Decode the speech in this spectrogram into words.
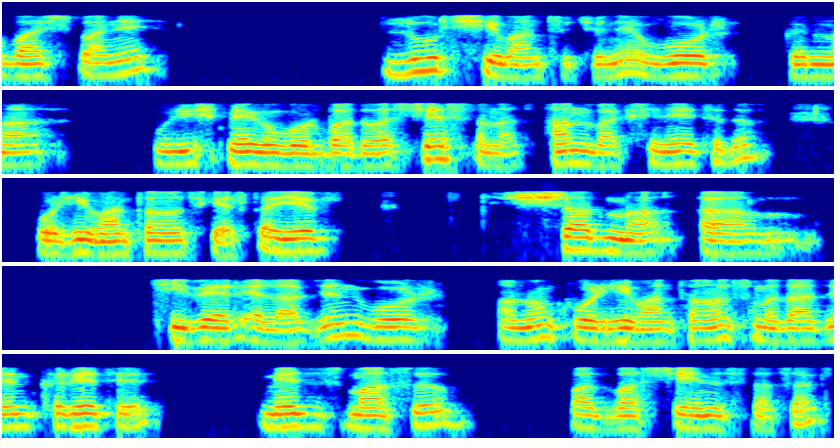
կբաշխանե լուրջ հիվանդություն է որ գնա ուրիշ մեկը որ բադված չէ ստանած unvaccinated-ը որ հիվանդանոց կերտա եւ շատ թիվեր ելածեն որ անոնք որ հիվանդանոց մտածեն քրեթե մեծ մասը բադված չեն ստացած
